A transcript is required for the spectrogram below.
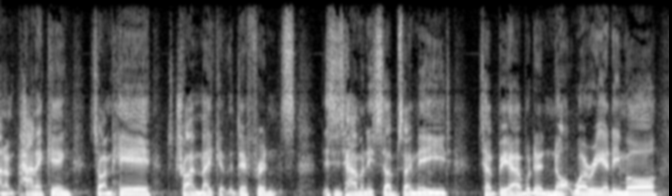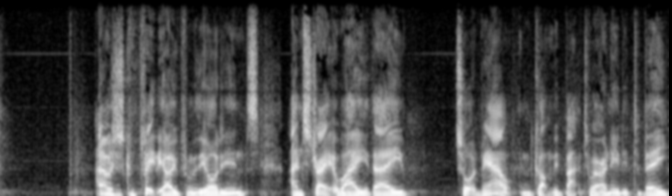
and I'm panicking. So I'm here to try and make up the difference. This is how many subs I need to be able to not worry anymore. And I was just completely open with the audience. And straight away, they sorted me out and got me back to where I needed to be.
